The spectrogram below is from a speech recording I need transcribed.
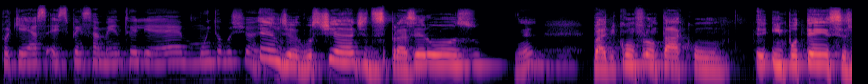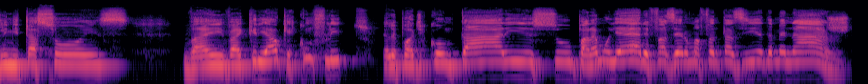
Porque esse pensamento, ele é muito angustiante. É angustiante, desprazeroso, né? Uhum. vai me confrontar com impotências, limitações, vai, vai criar o quê? Conflito. Ele pode contar isso para a mulher e fazer uma fantasia de homenagem.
